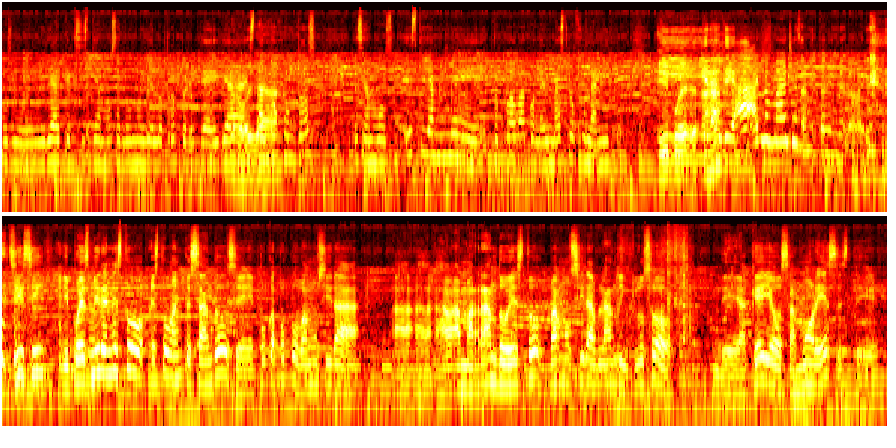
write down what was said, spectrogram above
pues ni idea que existíamos el uno y el otro, pero que ella estando juntos decíamos, es que ya a mí me tocaba con el maestro fulanito. Y, pues, era el de, ay, no manches, a mí también me daba. Sí, sí, y pues miren, esto, esto va empezando, se, poco a poco vamos a ir a, amarrando esto, vamos a ir hablando incluso de aquellos amores este,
